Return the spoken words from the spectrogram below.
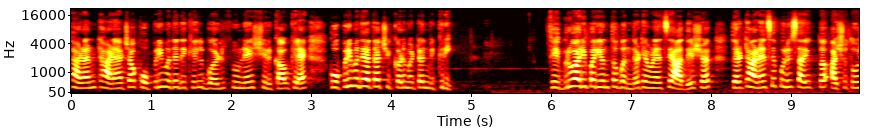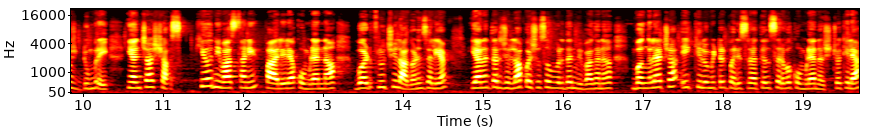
कारण ठाण्याच्या कोपरीमध्ये देखील बर्ड फ्लूने शिरकाव केलाय. कोपरीमध्ये आता चिकन मटण विक्री फेब्रुवारीपर्यंत बंद ठेवण्याचे आदेश आहेत तर ठाण्याचे पोलीस आयुक्त आशुतोष डुंबरे यांच्या शासकीय निवासस्थानी पाळलेल्या कोंबड्यांना बर्ड फ्लूची लागण झाली आहे. यानंतर जिल्हा पशुसंवर्धन विभागानं बंगल्याच्या एक किलोमीटर परिसरातील सर्व कोंबड्या नष्ट केल्या.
